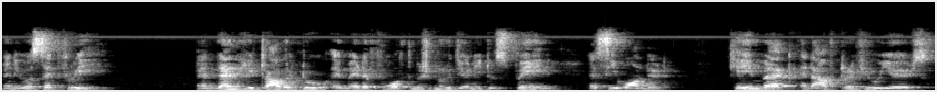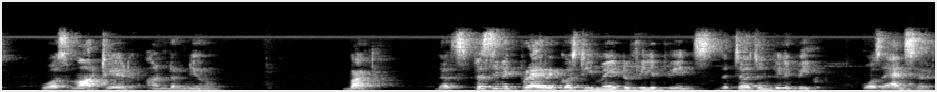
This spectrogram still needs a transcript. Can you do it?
And he was set free. And then he traveled to, uh, made a fourth missionary journey to Spain as he wanted, came back, and after a few years was martyred under Nero. But the specific prayer request he made to Philippians, the church in Philippi, was answered.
